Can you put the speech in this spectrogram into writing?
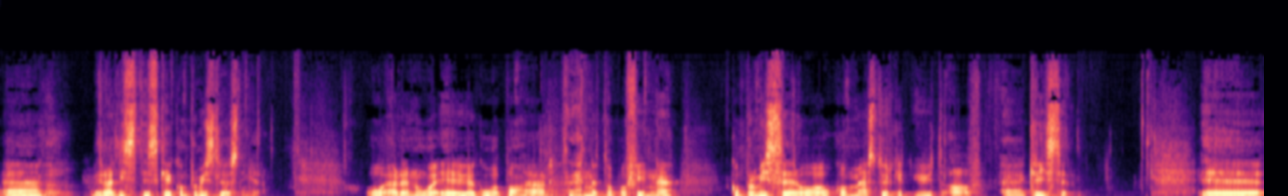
realistiske kompromissløsninger. Og er det noe EU er gode på, er nettopp å finne kompromisser og å komme styrket ut av eh, kriser. Eh,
